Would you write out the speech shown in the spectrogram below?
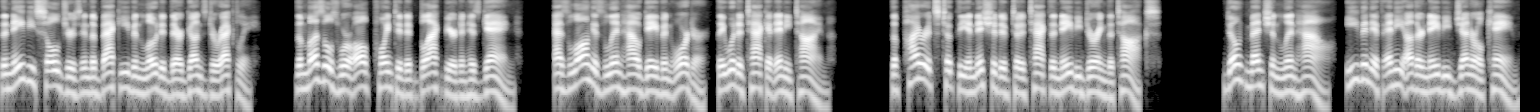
The Navy soldiers in the back even loaded their guns directly. The muzzles were all pointed at Blackbeard and his gang. As long as Lin Hao gave an order, they would attack at any time. The pirates took the initiative to attack the Navy during the talks. Don't mention Lin Hao. Even if any other Navy general came,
